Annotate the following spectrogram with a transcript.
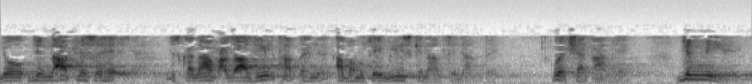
जो जिन्नात में से है, जिसका नाम अजाजील था पहले, अब हम उसे इबलीस के नाम से जानते हैं। वो एक शैतान है, जिन्नी है।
